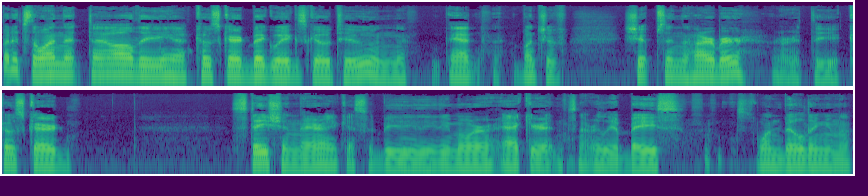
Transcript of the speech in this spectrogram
but it's the one that uh, all the uh, Coast Guard bigwigs go to, and had a bunch of ships in the harbor or at the Coast Guard station there. I guess would be the, the more accurate. It's not really a base; it's one building in a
